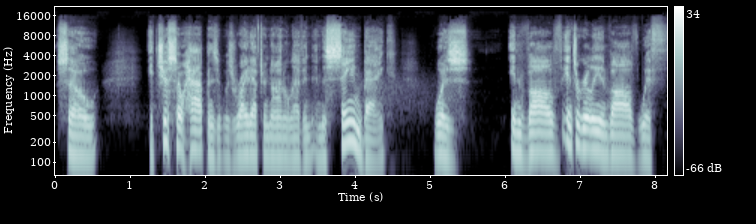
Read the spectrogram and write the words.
So it just so happens it was right after 9/11 and the same bank was involved integrally involved with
